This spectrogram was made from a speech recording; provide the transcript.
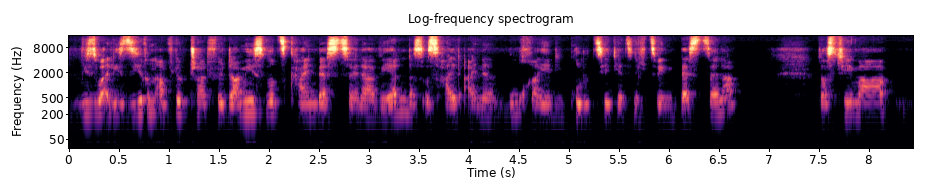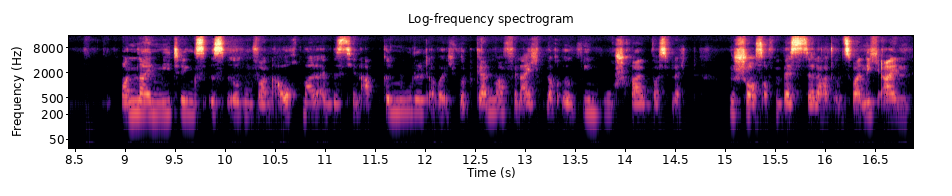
Visualisieren am Flipchart für Dummies wird es kein Bestseller werden. Das ist halt eine Buchreihe, die produziert jetzt nicht zwingend Bestseller. Das Thema Online-Meetings ist irgendwann auch mal ein bisschen abgenudelt, aber ich würde gerne mal vielleicht noch irgendwie ein Buch schreiben, was vielleicht eine Chance auf einen Bestseller hat. Und zwar nicht einen,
